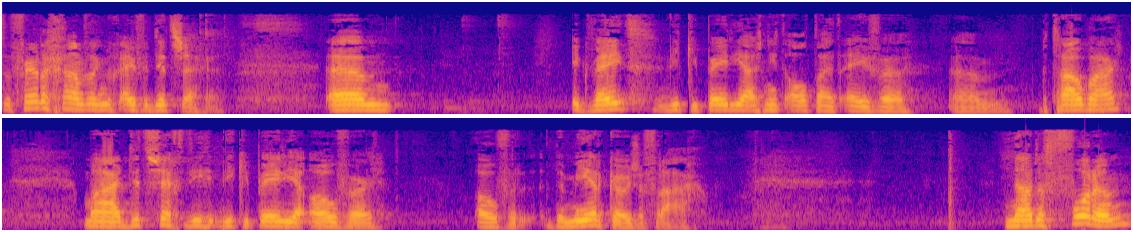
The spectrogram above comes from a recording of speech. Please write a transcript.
we, verder gaan, wil ik nog even dit zeggen. Um, ik weet, Wikipedia is niet altijd even um, betrouwbaar. Maar dit zegt Wikipedia over, over de meerkeuzevraag. Naar de vorm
